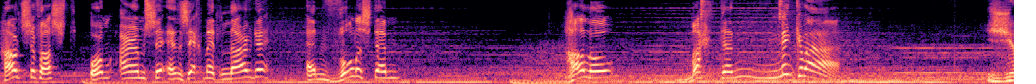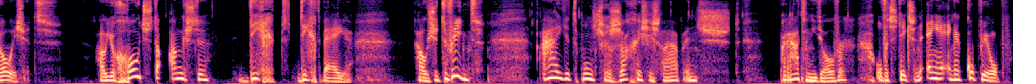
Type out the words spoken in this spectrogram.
Houd ze vast. Omarm ze en zeg met luide en volle stem... Hallo, Machten Minkema! Zo is het. Hou je grootste angsten dicht, dicht bij je. Hou ze te vriend. Aai het monster zachtjes in slaap en praat er niet over. Of het steekt zijn enge, enge kop weer op.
